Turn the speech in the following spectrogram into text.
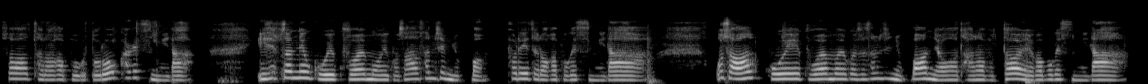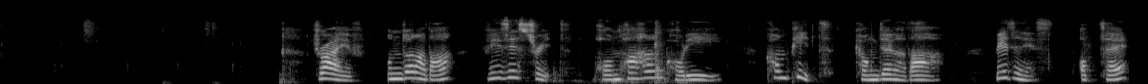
수업 들어가 보도록 하겠습니다. 24년 고2 9월 모의고사 36번 풀이 들어가 보겠습니다. 우선 고2 9월 모의고사 36번 영어 단어부터 읽어보겠습니다. Drive, 운전하다, busy street, 번화한 거리, compete, 경쟁하다, business, 업체,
